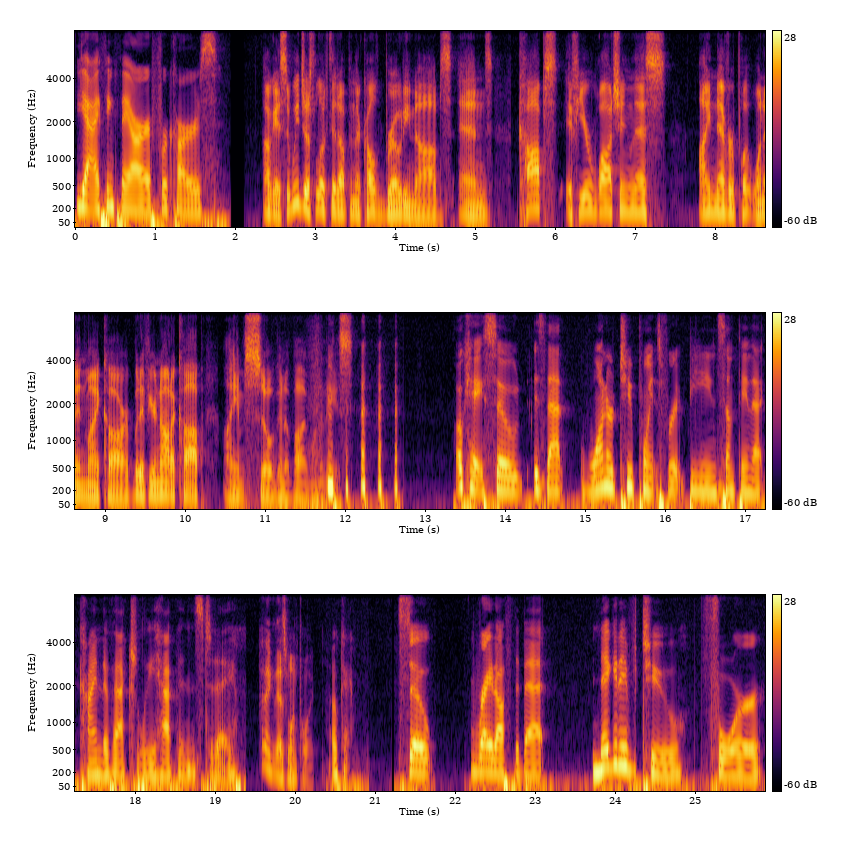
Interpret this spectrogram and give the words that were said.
Yeah, I think they are for cars. Okay, so we just looked it up and they're called Brody knobs. And cops, if you're watching this, I never put one in my car. But if you're not a cop, I am so going to buy one of these. Okay, so is that one or two points for it being something that kind of actually happens today? I think that's one point. Okay. So, right off the bat, negative two for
